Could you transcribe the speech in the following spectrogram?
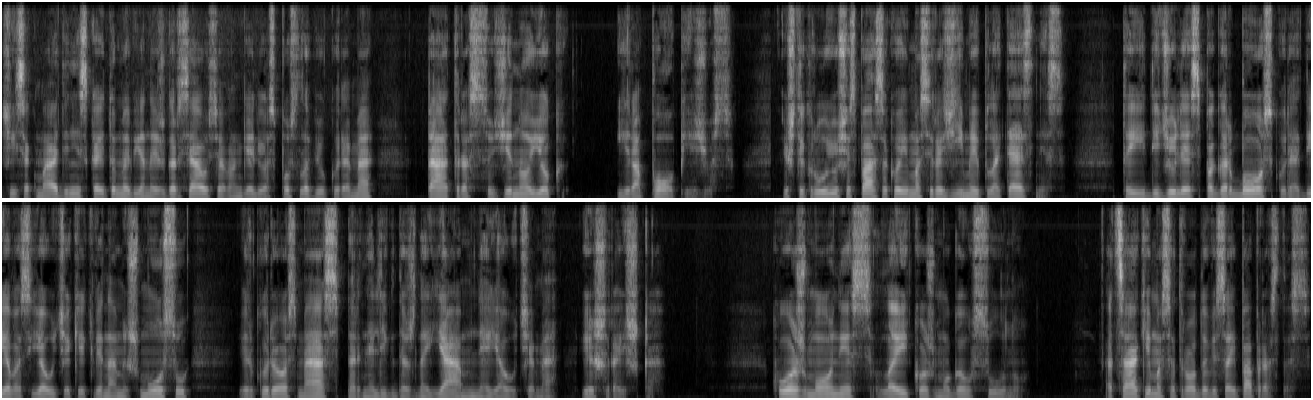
Šį sekmadienį skaitome vieną iš garsiausių Evangelijos puslapių, kuriame Petras sužino, jog yra popiežius. Iš tikrųjų šis pasakojimas yra žymiai platesnis. Tai didžiulės pagarbos, kurią Dievas jaučia kiekvienam iš mūsų ir kurios mes pernelyg dažnai jam nejaučiame išraišką. Kuo žmonės laiko žmogaus sūnų? Atsakymas atrodo visai paprastas.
